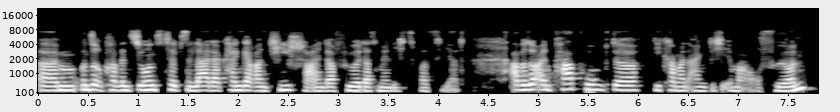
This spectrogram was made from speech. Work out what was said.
Ähm, unsere Präventionstipps sind leider kein Garantieschein dafür, dass mir nichts passiert. Aber so ein paar Punkte, die kann man eigentlich immer aufhören.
